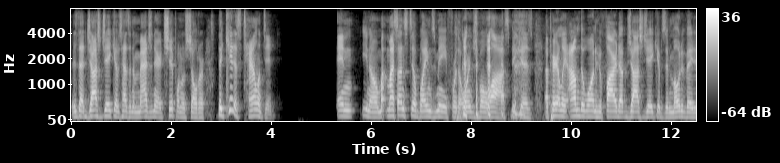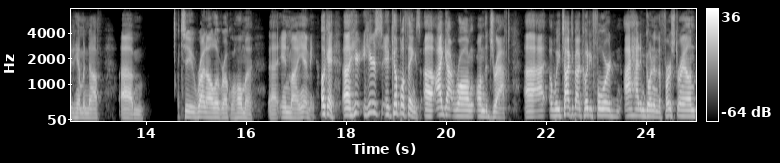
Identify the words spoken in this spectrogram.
is that Josh Jacobs has an imaginary chip on his shoulder. The kid is talented, and you know my, my son still blames me for the Orange Bowl loss because apparently I'm the one who fired up Josh Jacobs and motivated him enough um, to run all over Oklahoma uh, in Miami. Okay, uh, here, here's a couple of things uh, I got wrong on the draft. Uh, we talked about Cody Ford. I had him going in the first round.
